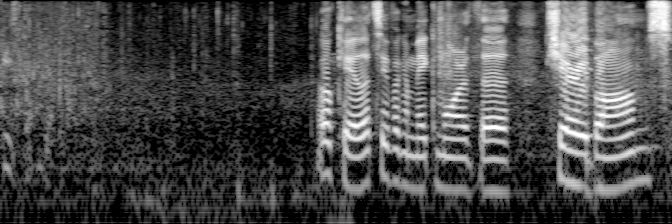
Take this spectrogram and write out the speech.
Piece of Okay, let's see if I can make more of the cherry bombs.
